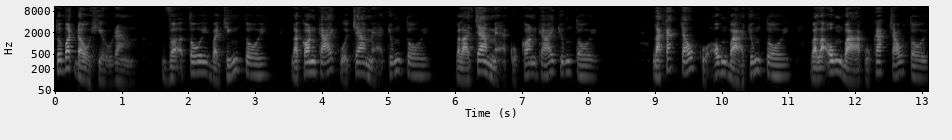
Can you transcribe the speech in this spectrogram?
tôi bắt đầu hiểu rằng vợ tôi và chính tôi là con cái của cha mẹ chúng tôi và là cha mẹ của con cái chúng tôi, là các cháu của ông bà chúng tôi và là ông bà của các cháu tôi.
